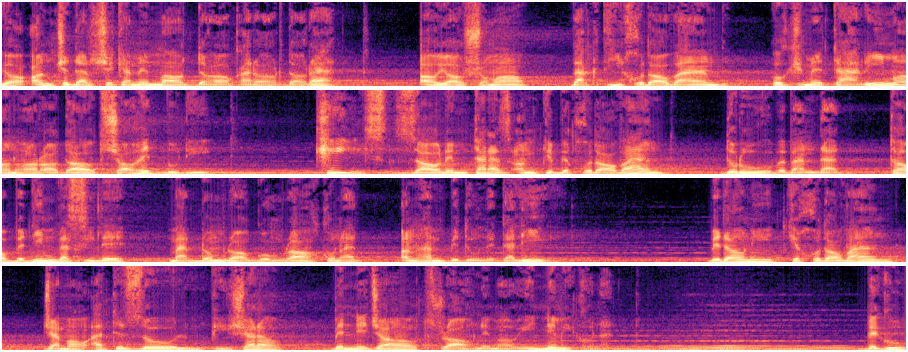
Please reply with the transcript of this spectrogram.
یا آنچه در شکم ماده ها قرار دارد؟ آیا شما وقتی خداوند حکم تحریم آنها را داد شاهد بودید؟ کیست ظالمتر از آنکه به خداوند دروغ ببندد تا بدین وسیله مردم را گمراه کند آن هم بدون دلیل؟ بدانید که خداوند جماعت ظلم پیشه را به نجات راهنمایی نمی کند. بگو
